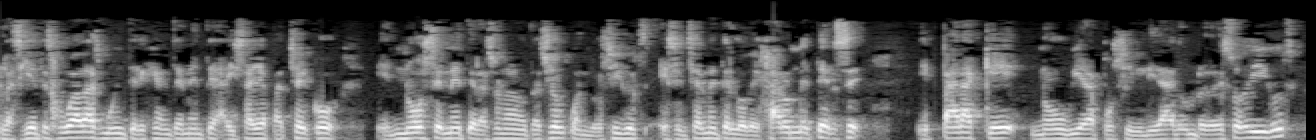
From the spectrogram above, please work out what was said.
las siguientes jugadas muy inteligentemente a Isaiah Pacheco eh, no se mete la zona de anotación cuando los Eagles esencialmente lo dejaron meterse eh, para que no hubiera posibilidad de un regreso de Eagles.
